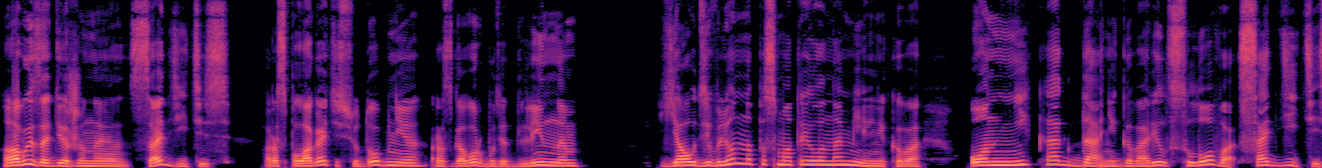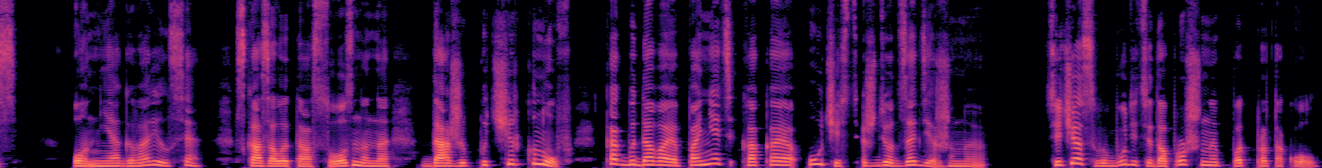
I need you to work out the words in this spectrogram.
«А вы, задержанная, садитесь. Располагайтесь удобнее, разговор будет длинным». Я удивленно посмотрела на Мельникова. Он никогда не говорил слова «садитесь». Он не оговорился, сказал это осознанно, даже подчеркнув, как бы давая понять, какая участь ждет задержанную. Сейчас вы будете допрошены под протокол.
